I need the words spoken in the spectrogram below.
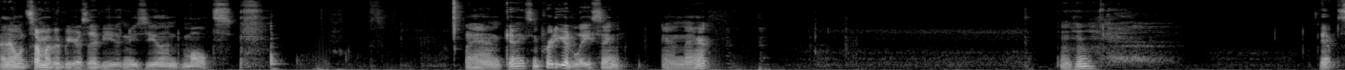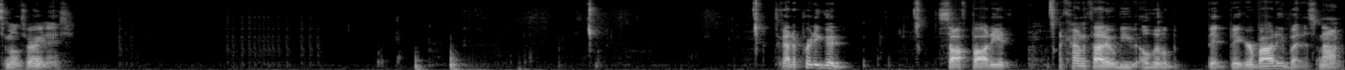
I know in some other beers they've used New Zealand malts. And getting some pretty good lacing in there. Mm-hmm. Yep, smells very nice. It's got a pretty good soft body. I kind of thought it would be a little bit bigger body, but it's not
